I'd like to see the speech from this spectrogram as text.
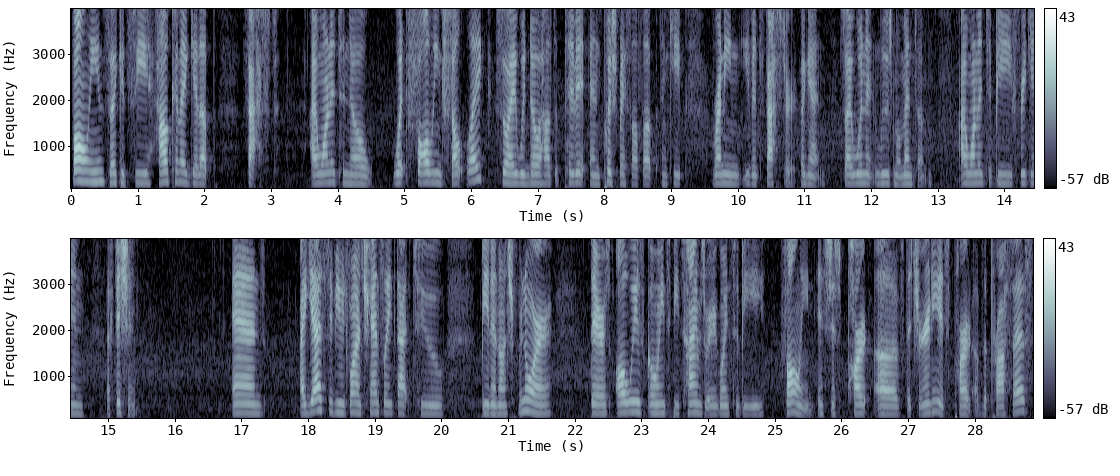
falling so I could see how can I get up fast. I wanted to know what falling felt like so I would know how to pivot and push myself up and keep running even faster again so I wouldn't lose momentum. I wanted to be freaking efficient. And I guess if you want to translate that to being an entrepreneur, there's always going to be times where you're going to be falling. It's just part of the journey, it's part of the process.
